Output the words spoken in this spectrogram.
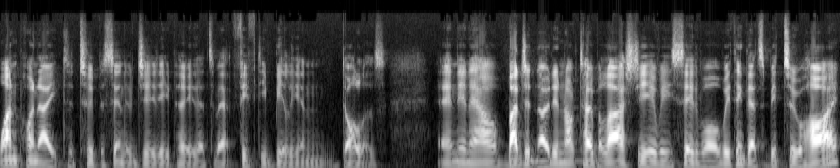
1.8 to 2% of GDP. That's about $50 billion. And in our budget note in October last year, we said, well, we think that's a bit too high,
